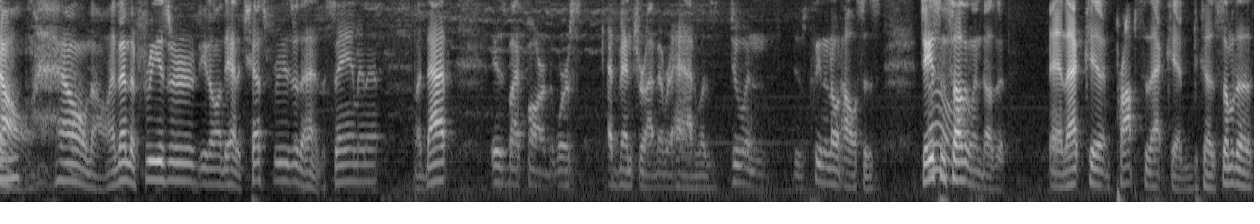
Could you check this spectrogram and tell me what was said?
No, hell no. And then the freezer, you know, they had a chest freezer that had the same in it. But that is by far the worst adventure I've ever had. Was doing was cleaning out houses. Jason Oh. Sutherland does it. and that kid, props to that kid because some of the,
